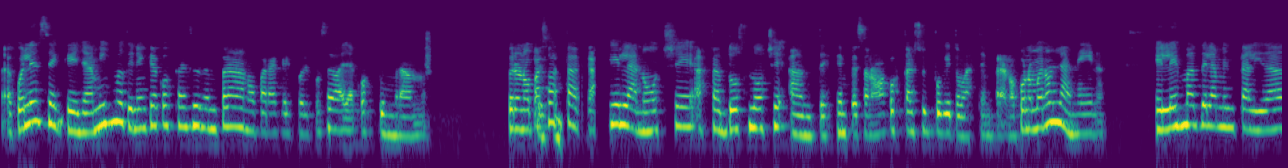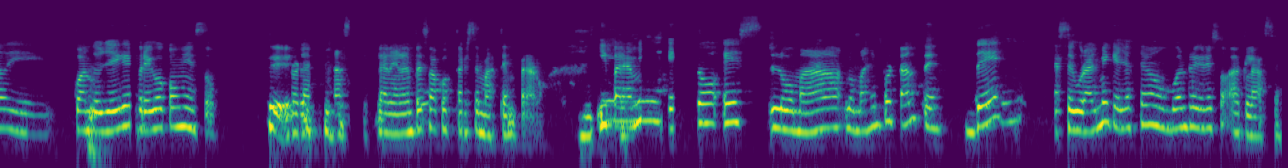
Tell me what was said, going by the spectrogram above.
Acuérdense que ya mismo tienen que acostarse temprano para que el cuerpo se vaya acostumbrando. Pero no pasó hasta casi la noche, hasta dos noches antes que empezaron a acostarse un poquito más temprano, por lo menos la nena. Él es más de la mentalidad de cuando llegue, brego con eso. Pero la nena, la nena empezó a acostarse más temprano. Y para mí esto es lo más, lo más importante de asegurarme que ellos tengan un buen regreso a clase,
